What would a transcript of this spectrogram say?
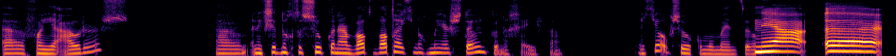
uh, van je ouders. Um, en ik zit nog te zoeken naar wat, wat had je nog meer steun kunnen geven. Weet je, op zulke momenten. Nou ja, uh,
